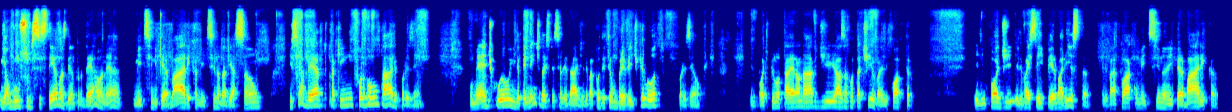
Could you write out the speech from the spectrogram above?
em alguns subsistemas dentro dela, né? Medicina hiperbárica, medicina da aviação. Isso é aberto para quem for voluntário, por exemplo. O médico, independente da especialidade, ele vai poder ter um brevet de piloto, por exemplo. Ele pode pilotar aeronave de asa rotativa, helicóptero. Ele pode, ele vai ser hiperbarista, ele vai atuar com medicina hiperbárica,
